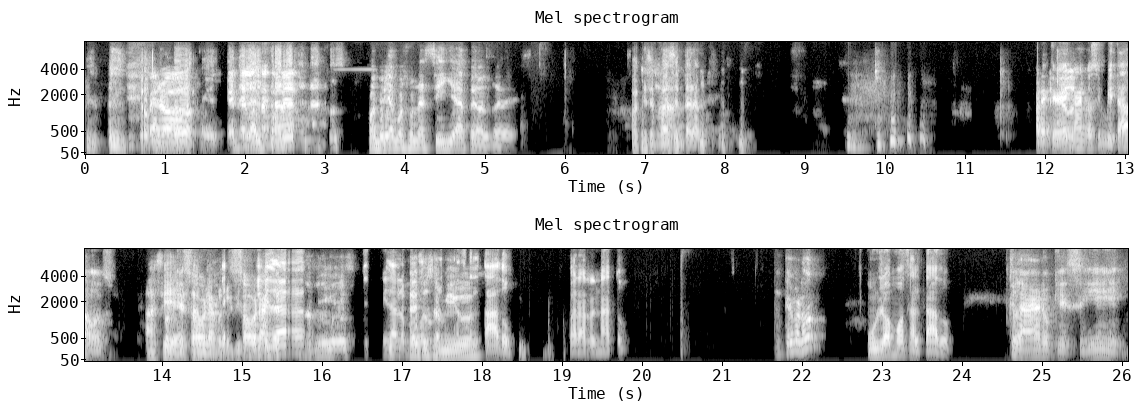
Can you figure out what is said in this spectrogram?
Yo Pero, ¿qué en el altar de comer? Renatos pondríamos una silla, pero al revés. Para que se pueda Ah. sentar a Para que vengan los invitados. Así Porque es. sobra- amigo, porque sobra. visita a sus amigos, Mira, lo mejor sus un lomo amigos. saltado para Renato. ¿Qué, perdón? Un lomo saltado. Claro que sí.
